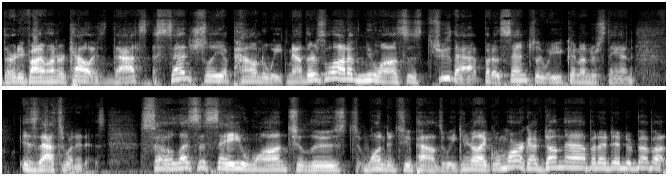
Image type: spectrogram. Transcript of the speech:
3,500 calories. That's essentially a pound a week. Now, there's a lot of nuances to that, but essentially, what you can understand is that's what it is. So let's just say you want to lose one to two pounds a week, and you're like, "Well, Mark, I've done that, but I did." Blah, blah.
